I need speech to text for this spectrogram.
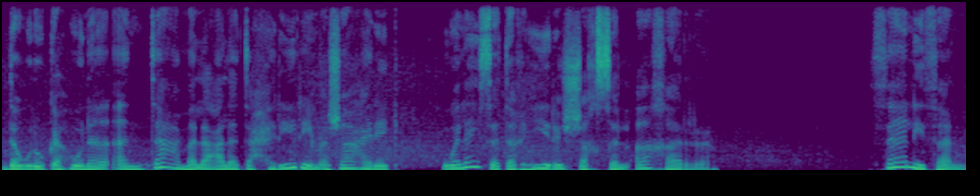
دورك هنا أن تعمل على تحرير مشاعرك وليس تغيير الشخص الآخر. ثالثا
